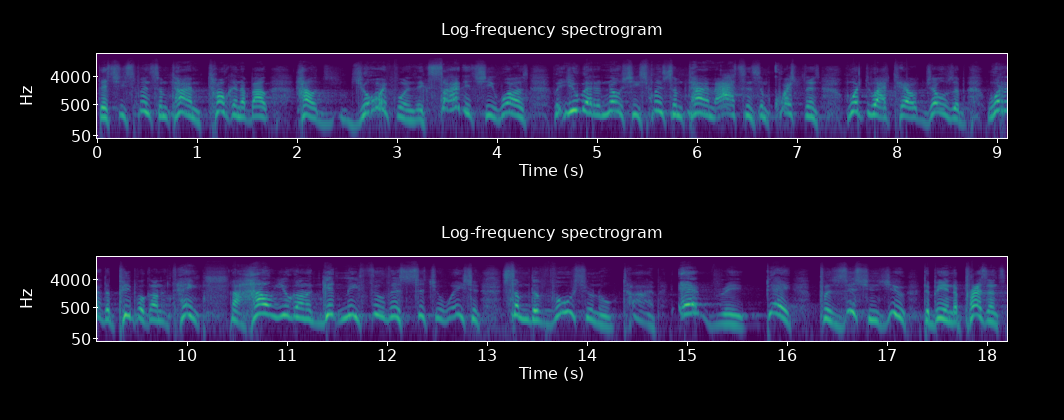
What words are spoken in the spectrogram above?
that she spent some time talking about how joyful and excited she was, but you better know she spent some time asking some questions. What do I tell Joseph? What are the people going to think? Now, how are you going to get me through this situation? Some devotional time every day positions you to be in the presence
